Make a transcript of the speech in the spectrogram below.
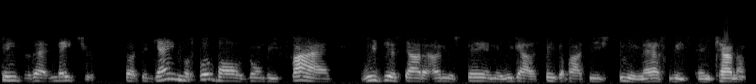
things of that nature. But the game of football is going to be fine. We just got to understand and we got to think about these student athletes and kind of,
